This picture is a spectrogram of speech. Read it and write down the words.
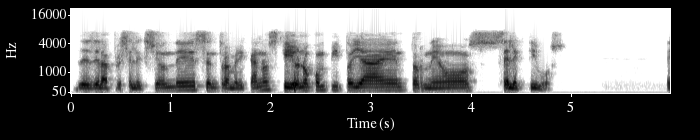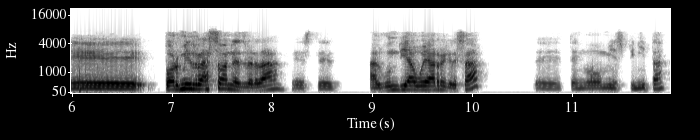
desde la preselección de centroamericanos que yo no compito ya en torneos selectivos. Eh, por mis razones, ¿verdad? Este, algún día voy a regresar, eh, tengo mi espinita,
